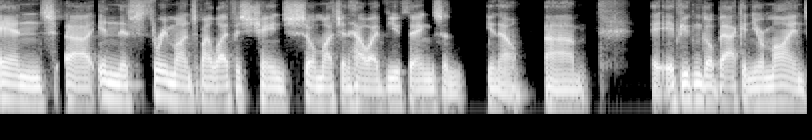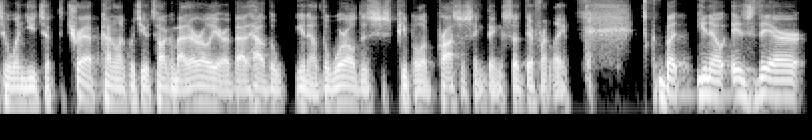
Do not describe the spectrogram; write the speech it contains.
And uh, in this three months, my life has changed so much in how I view things. And, you know, um, if you can go back in your mind to when you took the trip, kind of like what you were talking about earlier about how the, you know, the world is just people are processing things so differently. But, you know, is there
